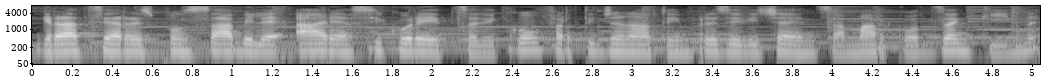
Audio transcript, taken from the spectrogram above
Grazie al responsabile area sicurezza di Confartigianato Imprese Vicenza Marco Zanchin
